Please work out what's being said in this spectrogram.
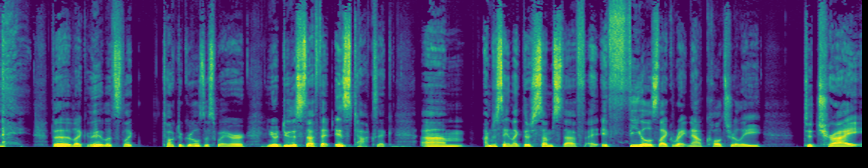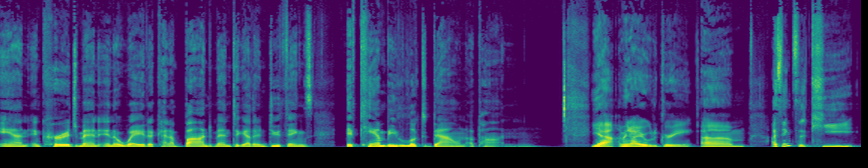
the like, hey, let's like talk to girls this way or mm-hmm. you know do the stuff that is toxic mm-hmm. um, i'm just saying like there's some stuff it feels like right now culturally to try and encourage men in a way to kind of bond men together and do things it can be looked down upon mm. yeah i mean i would agree um, i think the key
